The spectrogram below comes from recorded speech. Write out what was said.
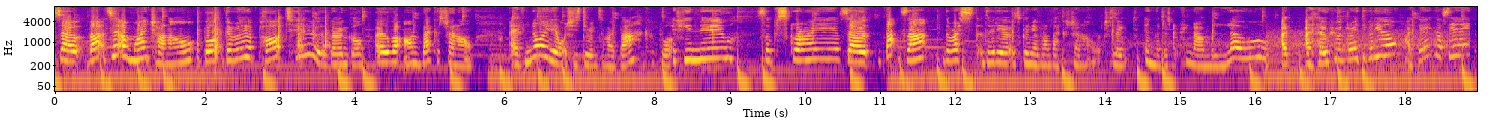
So that's it on my channel, but there is a part two going up over on Becca's channel. I have no idea what she's doing to my back, but if you're new subscribe. So that's that. The rest of the video is going to be over on Becca's channel, which is linked in the description down below. I, I hope you enjoyed the video. I think that's it.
